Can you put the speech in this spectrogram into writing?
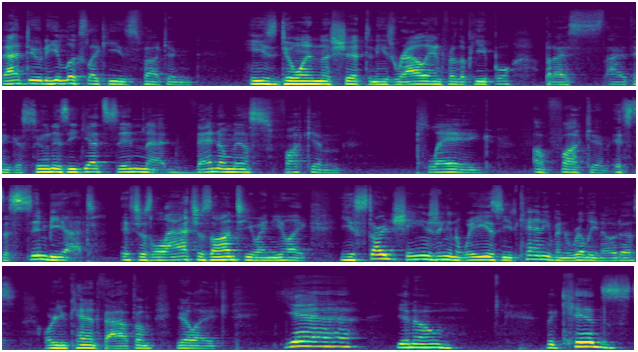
that dude, he looks like he's fucking, he's doing the shit and he's rallying for the people. But I, I think as soon as he gets in that venomous fucking plague of fucking it's the symbiote. It just latches onto you and you like you start changing in ways you can't even really notice or you can't fathom. You're like yeah you know the kids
